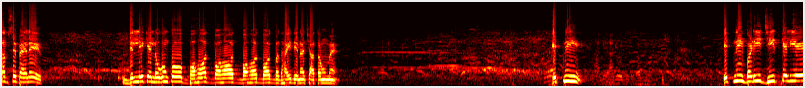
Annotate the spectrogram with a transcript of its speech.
सबसे पहले दिल्ली के लोगों को बहुत बहुत बहुत बहुत बधाई देना चाहता हूँ मैं। इतनी इतनी बड़ी जीत के लिए,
